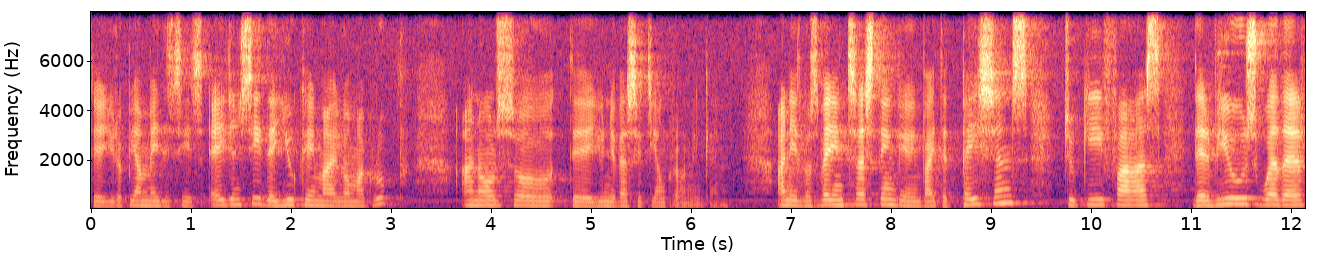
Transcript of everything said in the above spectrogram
the European Medicines Agency, the UK Myeloma Group, and also the University of Groningen. And it was very interesting. We invited patients to give us their views whether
